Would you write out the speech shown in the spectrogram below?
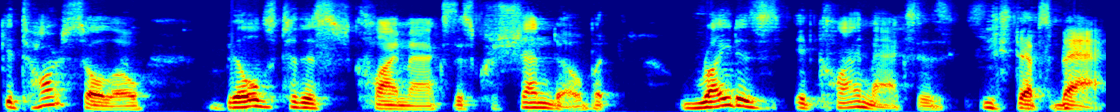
guitar solo builds to this climax, this crescendo, but right as it climaxes, he steps back.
